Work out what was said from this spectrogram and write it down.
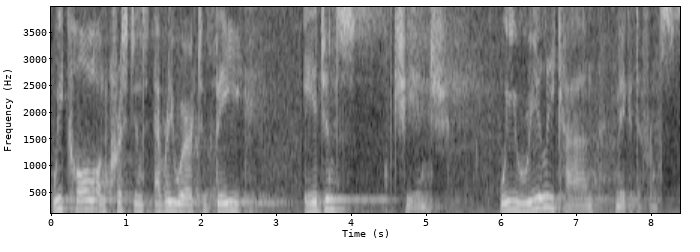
we call on Christians everywhere to be agents of change. We really can make a difference.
